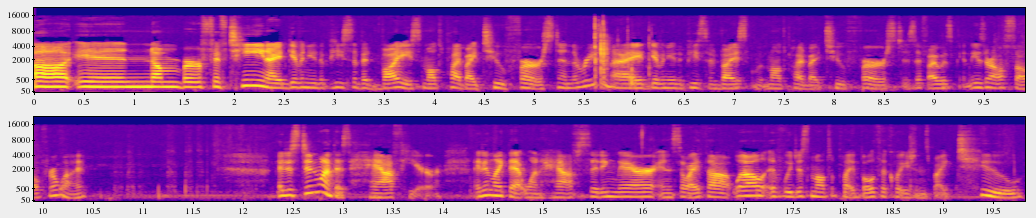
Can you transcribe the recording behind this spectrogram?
Uh, in number 15, I had given you the piece of advice multiply by 2 first. And the reason I had given you the piece of advice multiplied by 2 first is if I was, these are all solved for y. I just didn't want this half here. I didn't like that one half sitting there. And so I thought, well, if we just multiply both equations by 2,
